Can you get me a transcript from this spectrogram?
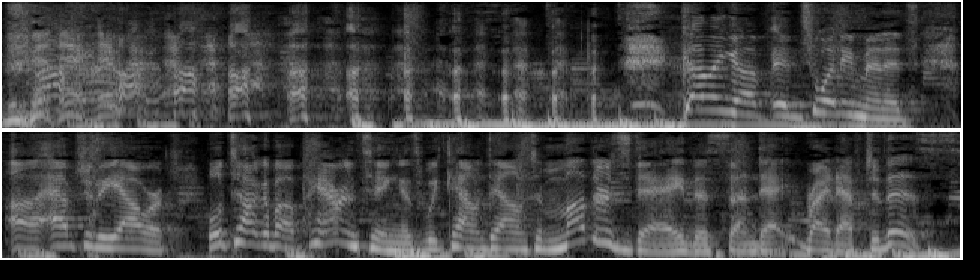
Coming up in 20 minutes uh, after the hour, we'll talk about parenting as we count down to Mother's Day this Sunday, right after this.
